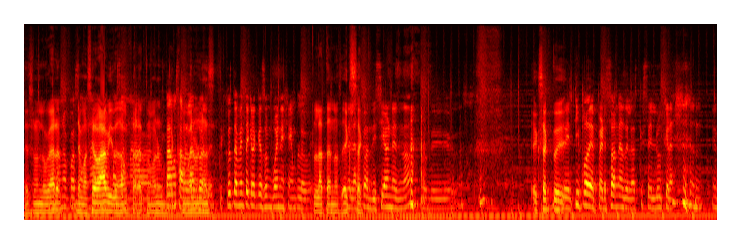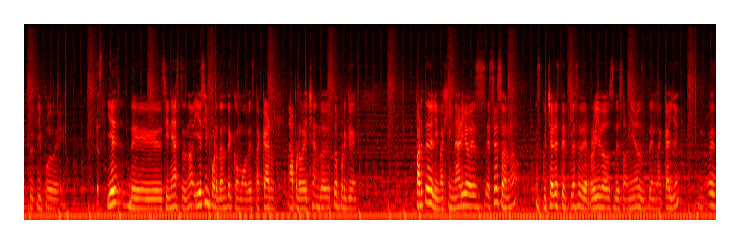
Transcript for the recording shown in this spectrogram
es un lugar No, no pasa demasiado nada, ávido para tomar un Estamos para comer hablando, unos justamente creo que es un buen ejemplo, güey, plátanos de las condiciones, ¿no? Exacto del tipo de personas de las que se lucran este tipo de y es de cineastas, ¿no? Y es importante como destacar aprovechando esto porque parte del imaginario es, es eso, ¿no? Escuchar este clase de ruidos, de sonidos en la calle. Es-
